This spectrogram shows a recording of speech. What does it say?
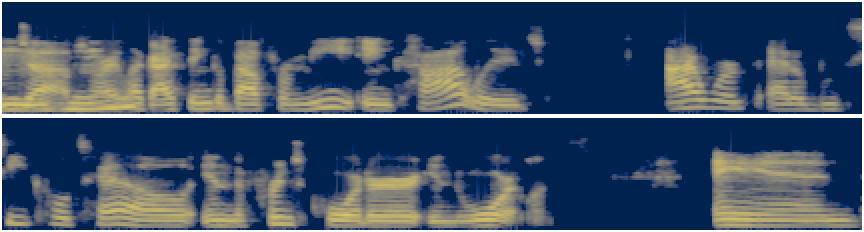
mm-hmm. jobs right mm-hmm. like i think about for me in college i worked at a boutique hotel in the french quarter in new orleans and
